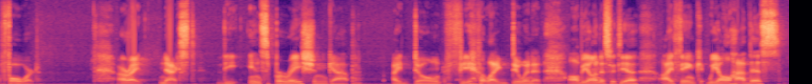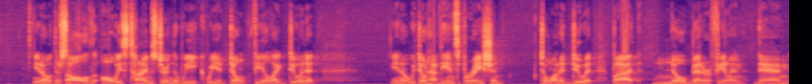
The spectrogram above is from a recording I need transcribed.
forward. All right, next, the inspiration gap. I don't feel like doing it. I'll be honest with you. I think we all have this. You know, there's all always times during the week where you don't feel like doing it. You know, we don't have the inspiration to want to do it, but no better feeling than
